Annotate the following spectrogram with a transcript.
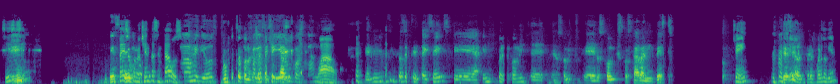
Sí, sí, sí. Un este peso con 80 centavos. Ay, Dios. Un peso con 80 centavos. Wow. En 1976, que aquí en México el cómic, eh, los, cómics, eh, los cómics costaban un peso. Sí. sí lo, recuerdo bien.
